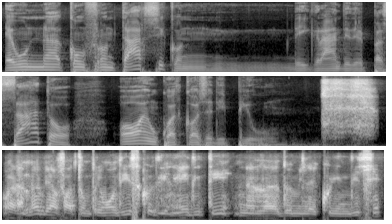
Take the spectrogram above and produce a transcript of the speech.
è un confrontarsi con dei grandi del passato o è un qualcosa di più? Guarda, noi abbiamo fatto un primo disco di inediti nel 2015,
